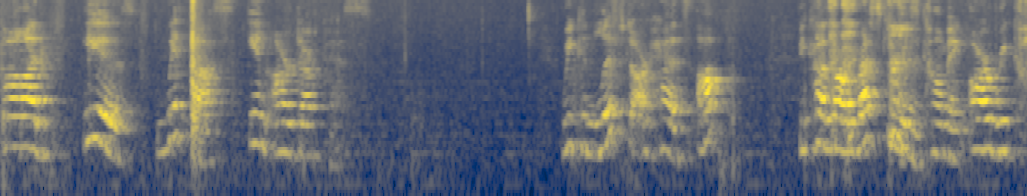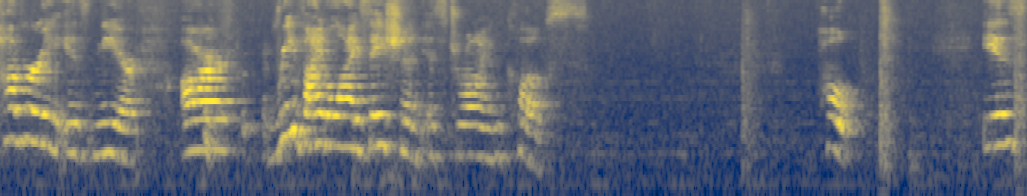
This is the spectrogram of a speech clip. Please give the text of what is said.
God is with us in our darkness. We can lift our heads up because our rescue is coming. Our recovery is near. Our revitalization is drawing close. Hope is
